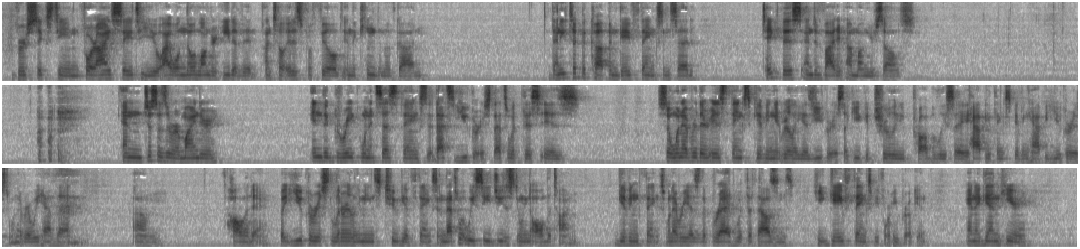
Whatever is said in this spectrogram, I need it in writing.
Verse 16 For I say to you, I will no longer eat of it until it is fulfilled in the kingdom of God. Then he took the cup and gave thanks and said, Take this and divide it among yourselves. and just as a reminder, in the Greek, when it says thanks, that's Eucharist. That's what this is. So whenever there is Thanksgiving, it really is Eucharist. Like you could truly probably say Happy Thanksgiving, Happy Eucharist whenever we have that um, holiday. But Eucharist literally means to give thanks, and that's what we see Jesus doing all the time, giving thanks. Whenever he has the bread with the thousands, he gave thanks before he broke it. And again here,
